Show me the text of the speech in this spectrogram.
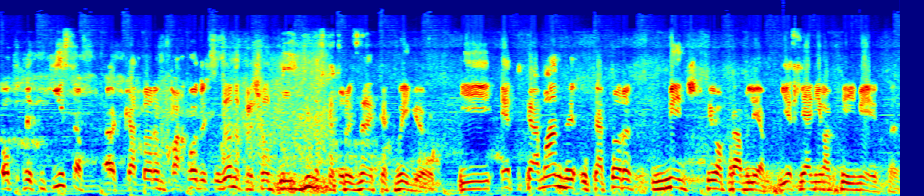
опытных хоккеистов, э, к которым по ходу сезона пришел Белздинов, который знает, как выигрывать. И это команды, у которых меньше всего проблем, если они вообще имеются.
